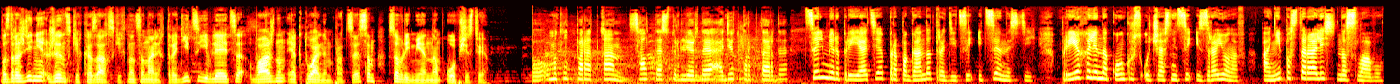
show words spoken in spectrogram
Возрождение женских казахских национальных традиций является важным и актуальным процессом в современном обществе. Цель мероприятия – пропаганда традиций и ценностей. Приехали на конкурс участницы из районов. Они постарались на славу.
